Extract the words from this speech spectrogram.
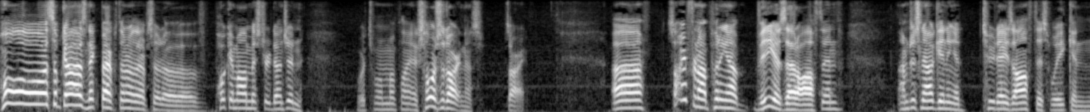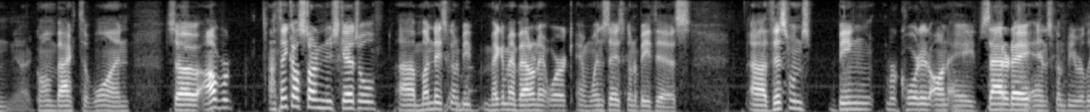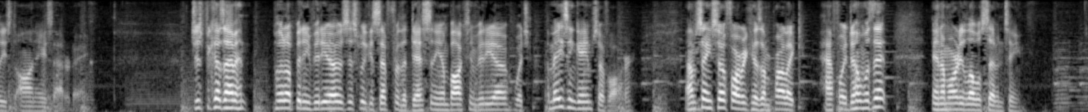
What's up, guys? Nick back with another episode of Pokemon Mystery Dungeon. Which one am I playing? Explorers the Darkness. Sorry. Uh, sorry for not putting out videos that often. I'm just now getting a two days off this week and you know, going back to one. So I'll, I think I'll start a new schedule. Uh, Monday's going to be Mega Man Battle Network, and Wednesday is going to be this. Uh, this one's being recorded on a Saturday, and it's going to be released on a Saturday just because I haven't put up any videos this week except for the Destiny unboxing video, which amazing game so far. I'm saying so far because I'm probably like halfway done with it, and I'm already level 17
